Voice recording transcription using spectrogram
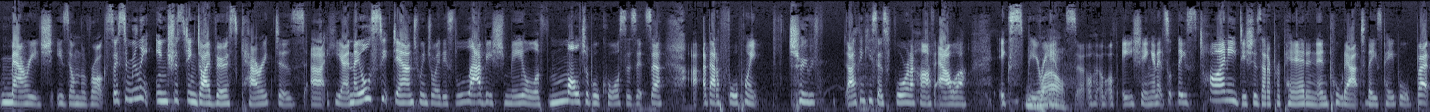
marriage is on the rocks. So some really interesting, diverse characters uh, here, and they all sit down to enjoy this lavish meal of multiple courses. It's a, about a four point two. I think he says four and a half hour experience of, of, of eating, and it's these tiny dishes that are prepared and, and pulled out to these people. But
